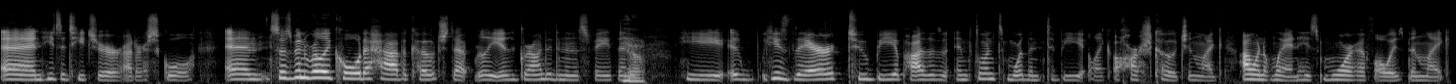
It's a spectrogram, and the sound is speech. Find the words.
and he's a teacher at our school. And so it's been really cool to have a coach that really is grounded in his faith and. Yeah. He he's there to be a positive influence more than to be like a harsh coach and like I want to win. He's more have always been like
